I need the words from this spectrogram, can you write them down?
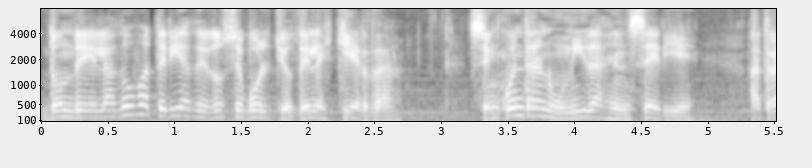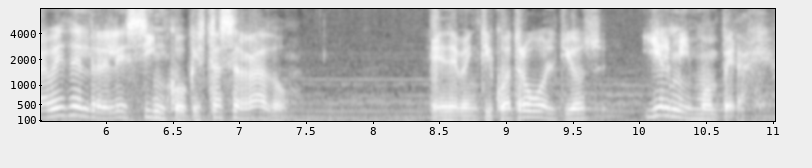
donde las dos baterías de 12 voltios de la izquierda se encuentran unidas en serie a través del relé 5 que está cerrado. Es de 24 voltios y el mismo amperaje.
